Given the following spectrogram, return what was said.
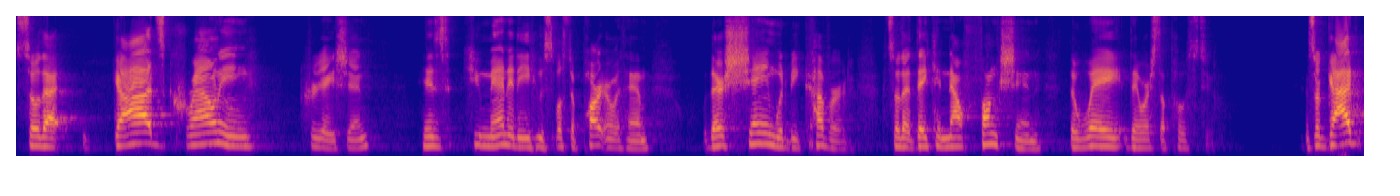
so that God's crowning creation, his humanity who's supposed to partner with him, their shame would be covered so that they can now function the way they were supposed to. And so God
